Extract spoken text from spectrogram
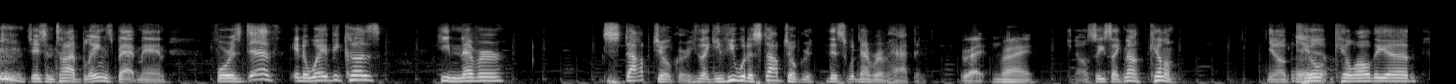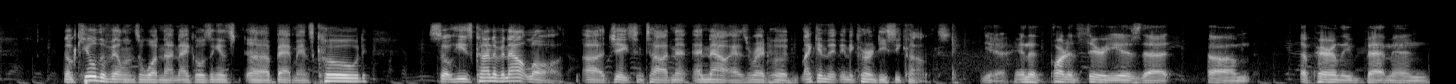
Jason Todd blames Batman for his death in a way because he never stopped Joker. He's like, if he would have stopped Joker, this would never have happened. Right. right. You know, so he's like, no, kill him. You know, kill Yeah. kill all the uh, you know, kill the villains and whatnot. And that goes against uh, Batman's code. So he's kind of an outlaw, uh, Jason Todd, and- and now as Red Hood, like in the in the current DC comics. Yeah, and the part of the theory is that um, apparently Batman,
